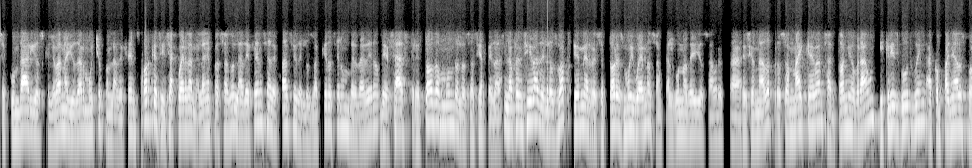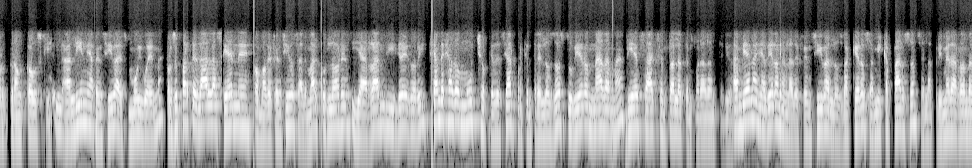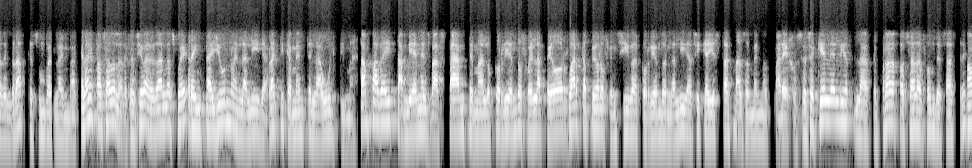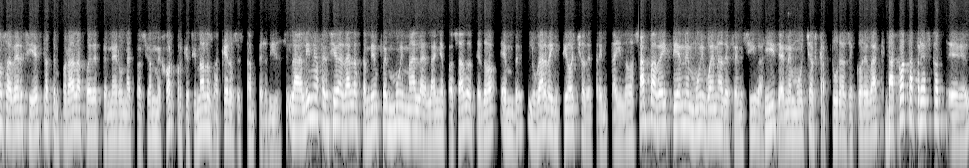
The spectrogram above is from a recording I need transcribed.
secundarios que le van a ayudar mucho con la defensa. Porque si se acuerdan, el año pasado la defensa de pase de los vaqueros era un verdadero desastre. Todo mundo los hacía pedazos. La ofensiva de los Bucks tiene receptores muy buenos, aunque alguno de ellos ahora está lesionado, pero son Mike Evans, Antonio Brown y Chris Goodwin, acompañados por Gronkowski. La línea ofensiva es muy buena. Por su parte, Dallas tiene como defensivos a DeMarcus Lawrence y a Randy Gregory, que han dejado mucho que desear porque entre los dos tuvieron nada más 10 sacks en toda la temporada anterior. También añadieron en la defensiva los vaqueros a Mika Parsons en la primera ronda del draft, que es un buen linebacker. El año pasado la defensiva de Dallas fue 31 en la liga, prácticamente la última. Tampa Bay también es bastante malo corriendo, fue la peor, cuarta peor ofensiva corriendo en la liga, así que ahí están más o menos parejos. Ezequiel Elliott la temporada pasada fue un desastre. Vamos a ver si esta temporada puede tener una actuación mejor, porque si no los vaqueros están perdidos. La línea ofensiva de Dallas también fue muy mala el año pasado, quedó en lugar 28 de 32. Tampa Bay tiene muy buena defensiva y tiene muchas capturas de coreback. Dakota Prescott eh,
